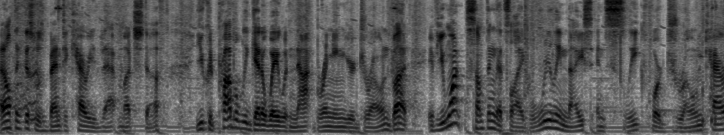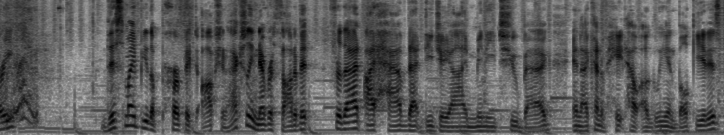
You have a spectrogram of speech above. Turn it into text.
I don't think this was meant to carry that much stuff. You could probably get away with not bringing your drone, but if you want something that's like really nice and sleek for drone carry, this might be the perfect option. I actually never thought of it for that. I have that DJI Mini 2 bag and I kind of hate how ugly and bulky it is.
